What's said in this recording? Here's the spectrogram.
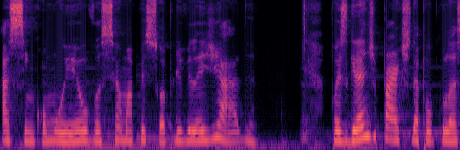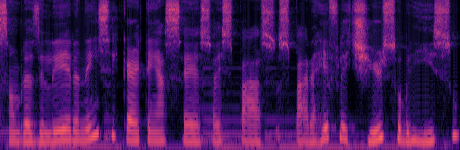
assim como eu, você é uma pessoa privilegiada. Pois grande parte da população brasileira nem sequer tem acesso a espaços para refletir sobre isso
